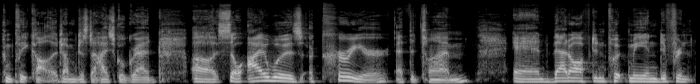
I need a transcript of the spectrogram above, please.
complete college. I'm just a high school grad. Uh, so I was a courier at the time, and that often put me in different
